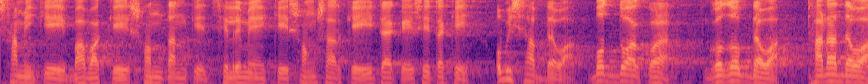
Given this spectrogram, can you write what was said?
স্বামীকে, বাবাকে, সন্তানকে, ছেলে মেয়েকে, সংসারকে, এটাকে, সেটাকে অভিশাপ দেওয়া বদদোয়া করা, গজব দেওয়া, ঠাড়া দেওয়া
